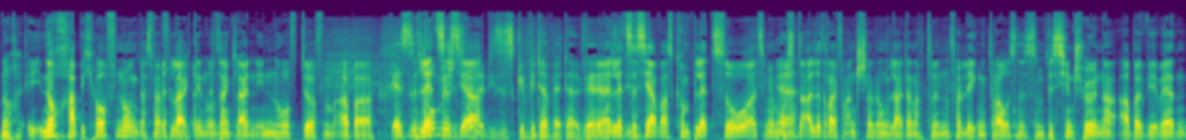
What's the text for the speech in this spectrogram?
noch, noch habe ich Hoffnung, dass wir vielleicht in unseren kleinen Innenhof dürfen, aber ja, es ist letztes Jahr Wetter, dieses Gewitterwetter. Gell? Ja, also letztes Jahr war es komplett so, also wir ja. mussten alle drei Veranstaltungen leider nach drinnen verlegen. Draußen ist es ein bisschen schöner, aber wir werden,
